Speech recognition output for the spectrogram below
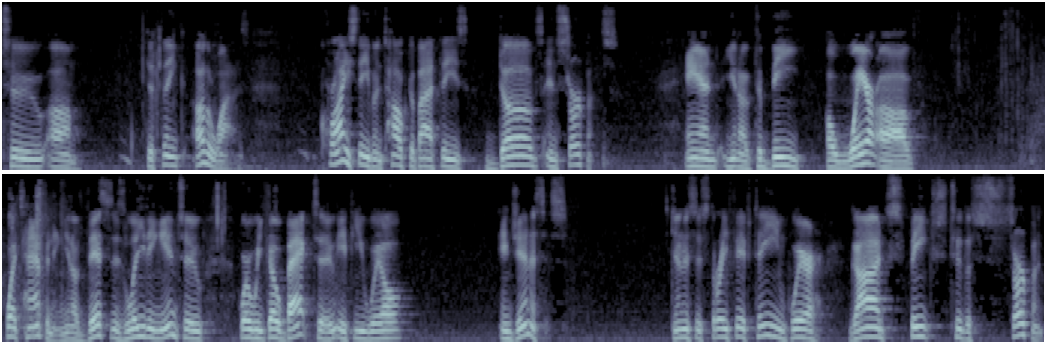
to um, to think otherwise. Christ even talked about these doves and serpents, and you know to be aware of what's happening. You know, this is leading into where we go back to, if you will, in Genesis. Genesis 3:15 where God speaks to the serpent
